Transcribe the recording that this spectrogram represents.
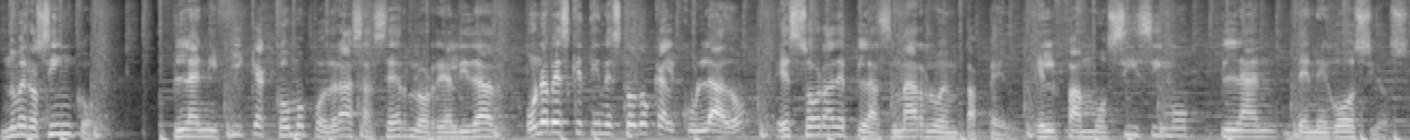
Número 5 planifica cómo podrás hacerlo realidad. Una vez que tienes todo calculado, es hora de plasmarlo en papel, el famosísimo plan de negocios.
